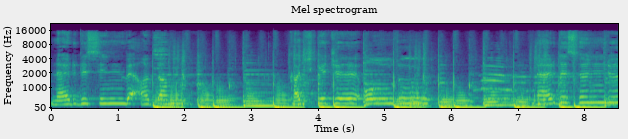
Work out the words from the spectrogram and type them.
Neredesin be adam? Kaç gece oldu? Nerede söndürdün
